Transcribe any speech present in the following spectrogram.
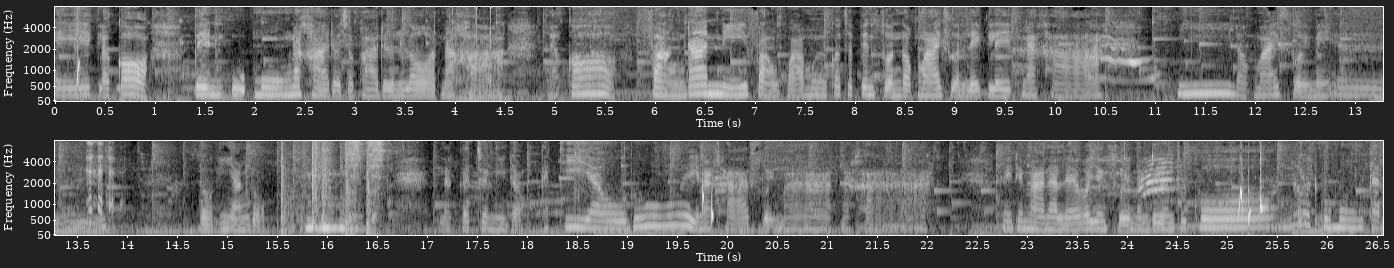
ล็กๆ แล้วก็เป็นอุโมงค์นะคะ เดี๋ยวจะพาเดินลอดนะคะ แล้วก็ฝั่งด้านนี้ฝั่งขวามือก็จะเป็นสวนดอกไม้สวนเล็กๆนะคะ นี่ดอกไม้สวยไหมเอ่ยดอกอีหยังดอก แล้วก็จะมีดอกกระเจียวด้วยนะคะ สวยมากนะคะ ไม่ได้มานานแล้วก็ยังสวยเหมือนเดิมทุกคนลอดอุโมงค์กัน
